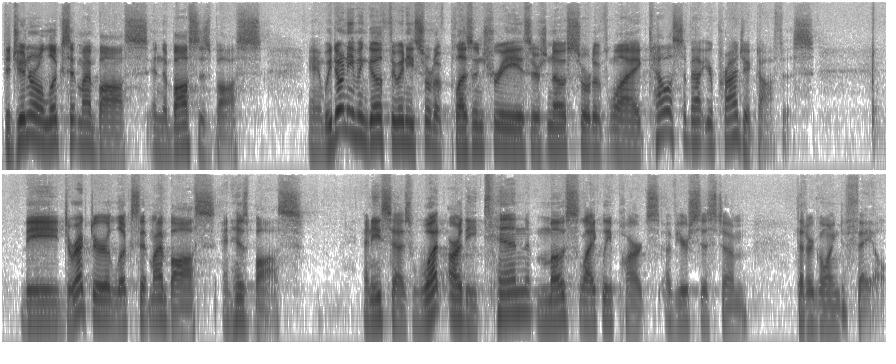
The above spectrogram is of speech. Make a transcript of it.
the general looks at my boss and the boss's boss, and we don't even go through any sort of pleasantries. There's no sort of like, tell us about your project office. The director looks at my boss and his boss, and he says, What are the 10 most likely parts of your system that are going to fail?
